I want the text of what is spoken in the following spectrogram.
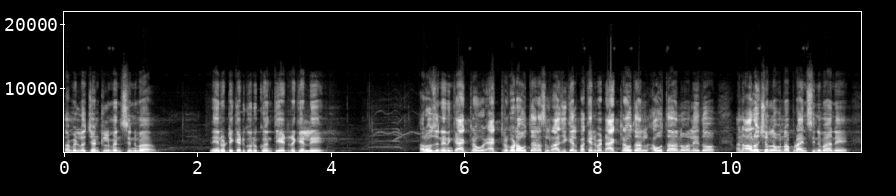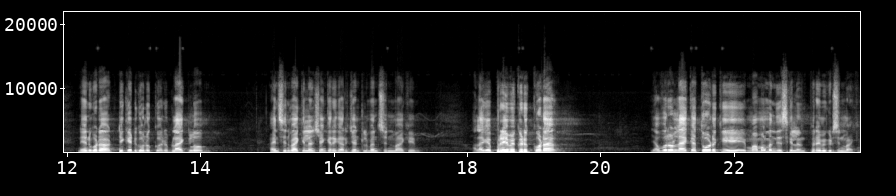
తమిళ్ళో జెంటిల్మెన్ సినిమా. నేను టికెట్ కొనుక్కొని థియేటర్కి వెళ్ళి ఆ రోజు నేను ఇంక యాక్టర్ యాక్టర్ కూడా అవుతాను అసలు రాజకీయాలు పక్కన పెట్టి యాక్టర్ అవుతాను అవుతానో లేదో అనే ఆలోచనలో ఉన్నప్పుడు ఆయన సినిమాని నేను కూడా టికెట్ కొనుక్కొని బ్లాక్లో ఆయన సినిమాకి వెళ్ళాను శంకర్ గారి జెంటిల్మెన్ సినిమాకి. అలాగే ప్రేమికుడికి కూడా ఎవరు లేక తోడుకి మా అమ్మమ్మని తీసుకెళ్ళాను ప్రేమికుడి సినిమాకి.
